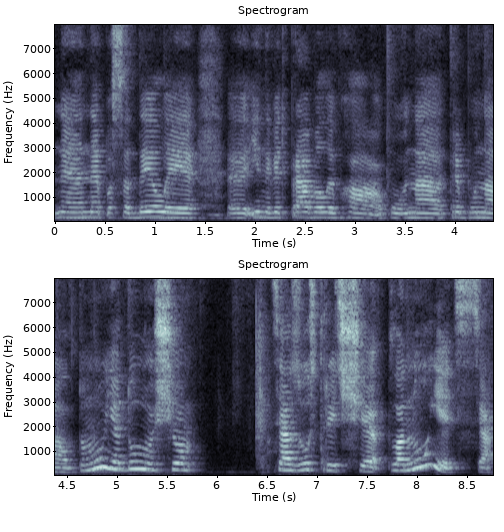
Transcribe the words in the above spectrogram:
не, посадили е, і не відправили в Гаагу на трибунал. Тому я думаю, що. Ця зустріч планується,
